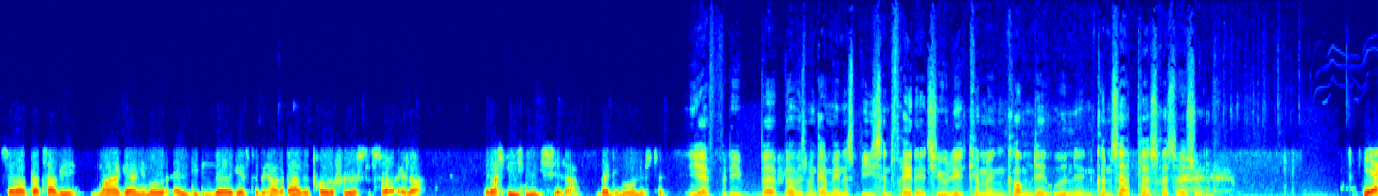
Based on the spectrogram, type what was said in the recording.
Så der tager vi meget gerne imod alle de glade gæster, vi har, der bare vil prøve forlystelser, eller eller spise en is, eller hvad de nu har lyst til. Ja, fordi hvad, hvad hvis man gerne vil ind og spise en fredag i Tivoli? Kan man komme det uden en koncertpladsreservation? Ja,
